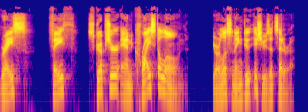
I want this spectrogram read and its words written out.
Grace faith, Scripture, and Christ alone. You're listening to Issues, etc.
